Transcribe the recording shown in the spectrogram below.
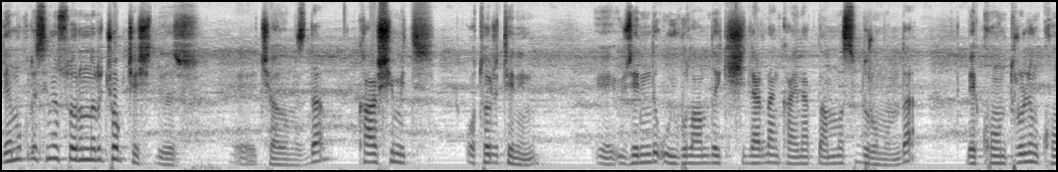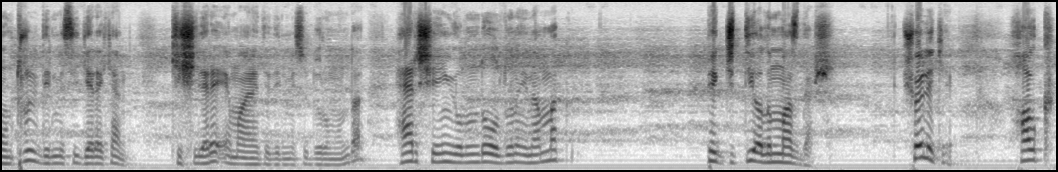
Demokrasinin sorunları çok çeşitlidir e, çağımızda. Karşimit otoritenin e, üzerinde uygulandığı kişilerden kaynaklanması durumunda ve kontrolün kontrol edilmesi gereken kişilere emanet edilmesi durumunda her şeyin yolunda olduğuna inanmak pek ciddi alınmaz der. Şöyle ki halk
